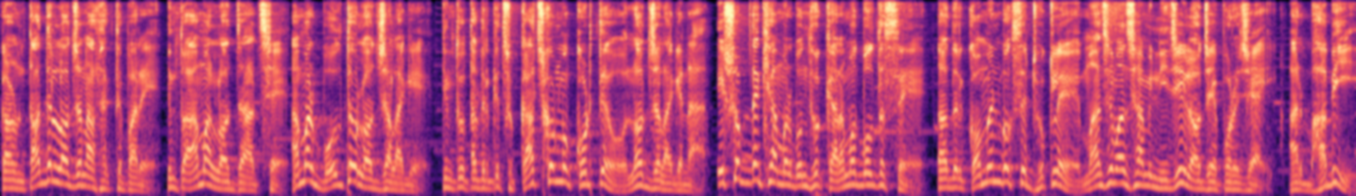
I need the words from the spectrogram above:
কারণ তাদের লজ্জা না থাকতে পারে। কিন্তু আমার লজ্জা আছে। আমার বলতেও লজ্জা লাগে। কিন্তু তাদের কিছু কাজকর্ম করতেও লজ্জা লাগে না। এসব দেখে আমার বন্ধু কেরামত বলতেছে, তাদের কমেন্ট বক্সে ঢুকলে মাঝে মাঝে আমি নিজেই লজ্জায় পড়ে যাই। আর ভাবি,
